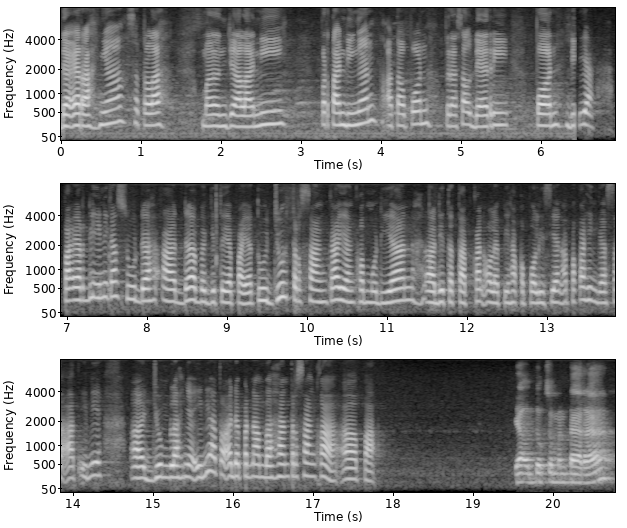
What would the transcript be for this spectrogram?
daerahnya setelah menjalani pertandingan ataupun berasal dari PON di ya. Pak Erdi ini kan sudah ada begitu ya Pak ya tujuh tersangka yang kemudian uh, ditetapkan oleh pihak kepolisian. Apakah hingga saat ini uh, jumlahnya ini atau ada penambahan tersangka uh, Pak? Ya untuk sementara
